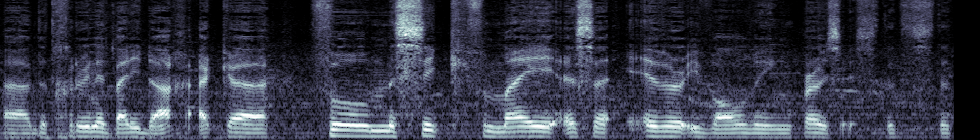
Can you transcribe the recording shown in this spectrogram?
Uh dit groei net by die dag. Ek uh voel musiek vir my is 'n ever evolving process. Dit dit,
